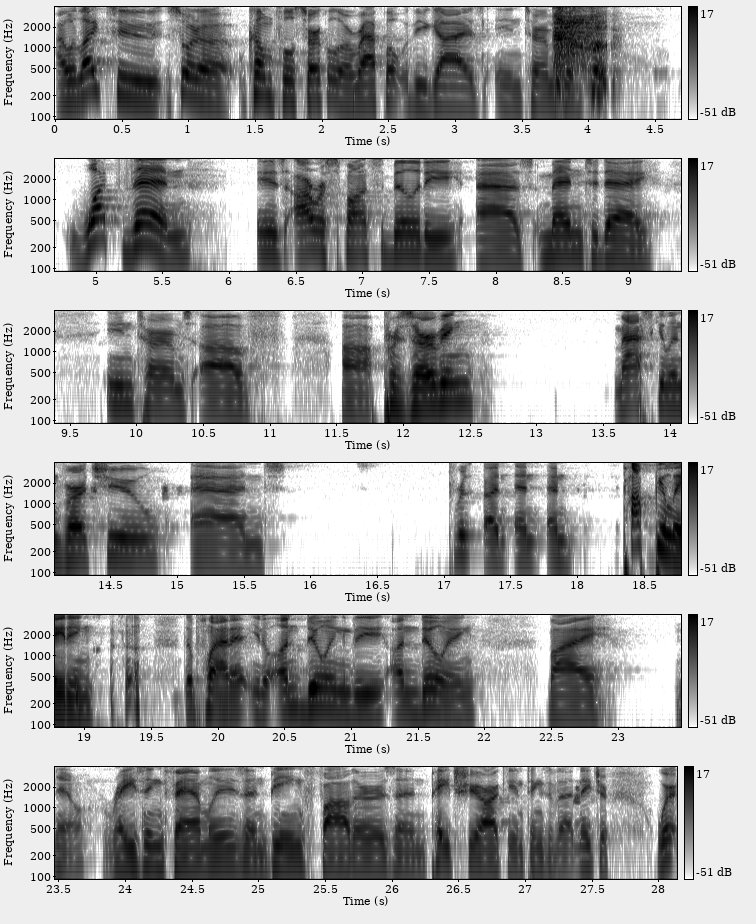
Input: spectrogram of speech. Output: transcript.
I would like to sort of come full circle or wrap up with you guys in terms of what then is our responsibility as men today in terms of uh, preserving masculine virtue and and, and, and populating the planet, you know, undoing the undoing by, you know, raising families and being fathers and patriarchy and things of that nature. Where,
